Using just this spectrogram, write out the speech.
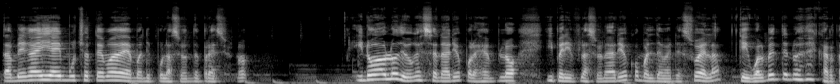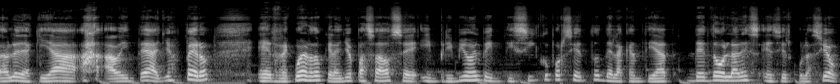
También ahí hay mucho tema de manipulación de precios, ¿no? Y no hablo de un escenario, por ejemplo, hiperinflacionario como el de Venezuela, que igualmente no es descartable de aquí a, a 20 años, pero eh, recuerdo que el año pasado se imprimió el 25% de la cantidad de dólares en circulación.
